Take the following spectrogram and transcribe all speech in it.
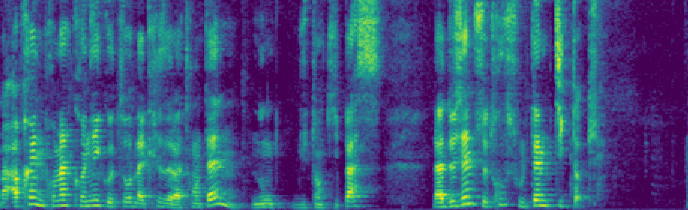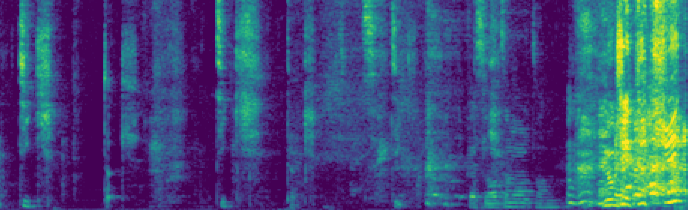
Bah, après une première chronique autour de la crise de la trentaine, donc du temps qui passe, la deuxième se trouve sous le thème TikTok. Tic-toc. Tic-toc. Tic. Passe lentement le temps. Donc j'ai tout de suite,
